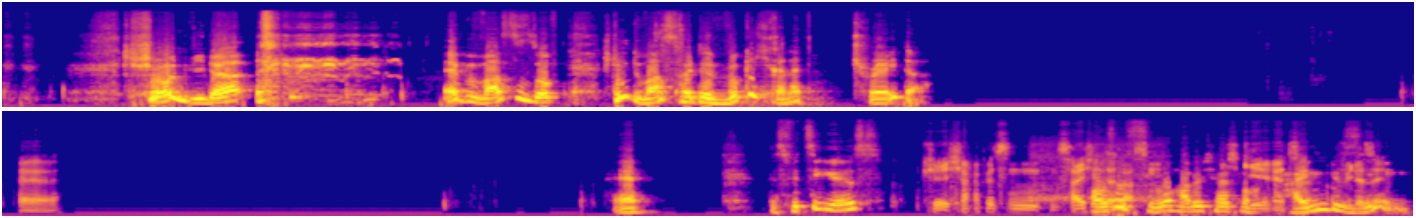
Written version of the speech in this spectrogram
Schon wieder? Ey, wo warst du so oft? Stimmt, du warst heute wirklich relativ Trader. Äh, Hä? Das Witzige ist, okay, ich habe jetzt ein, Zeichen außer. Flo habe ich halt Ich noch keinen gesehen.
